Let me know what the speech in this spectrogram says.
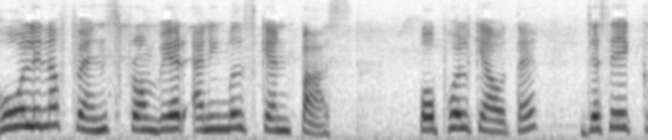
hole in a fence from where animals can pass pop hole क्या होता है? जैसे एक,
